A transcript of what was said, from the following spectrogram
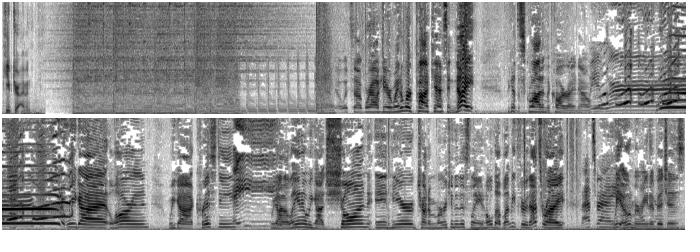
keep driving. Yo, what's up? We're out here. Way to Work podcast at night. We got the squad in the car right now. Way to work. We got Lauren. We got Christy. Hey. We got Elena. We got Sean in here trying to merge into this lane. Hold up. Let me through. That's right. That's right. We own Marina, right. bitches.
